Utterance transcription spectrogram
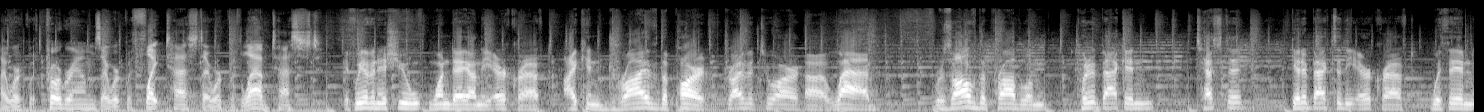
I work with programs, I work with flight test, I work with lab test. If we have an issue one day on the aircraft, I can drive the part, drive it to our uh, lab, resolve the problem, put it back in, test it, get it back to the aircraft within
